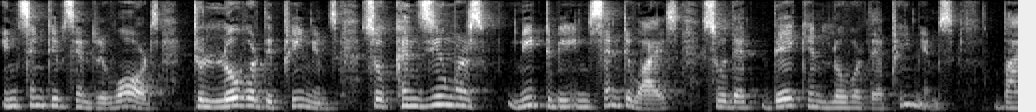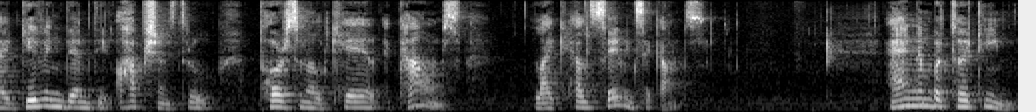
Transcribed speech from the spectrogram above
incentives and rewards to lower the premiums. So consumers need to be incentivized so that they can lower their premiums by giving them the options through personal care accounts like health savings accounts. And number 13,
